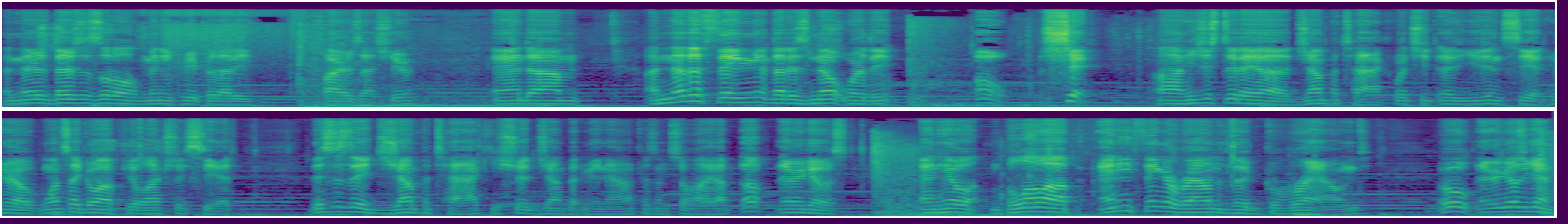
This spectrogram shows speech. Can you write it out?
and there's there's this little mini creeper that he fires at you. And um, another thing that is noteworthy. Oh shit! Uh, he just did a uh, jump attack, which you, uh, you didn't see it. Here, once I go up, you'll actually see it. This is a jump attack. He should jump at me now because I'm so high up. Oh, there he goes. And he'll blow up anything around the ground. Oh, there he goes again.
